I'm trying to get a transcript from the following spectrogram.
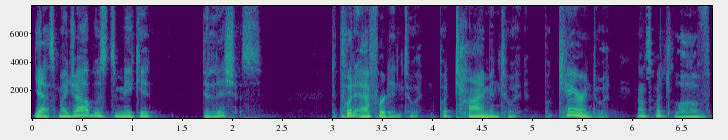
yes, my job was to make it delicious, to put effort into it, put time into it, put care into it. Not so much love.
